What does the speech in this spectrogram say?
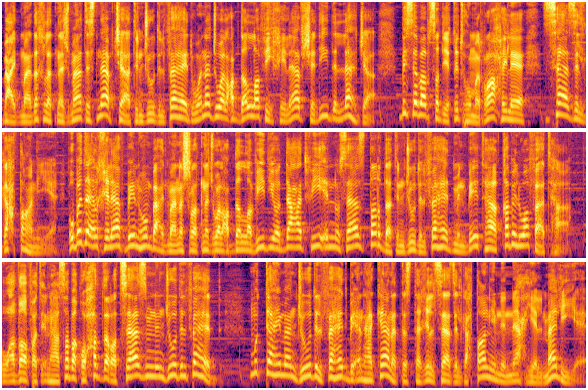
بعد ما دخلت نجمات Snapchat نجود الفهد ونجوى العبد الله في خلاف شديد اللهجة بسبب صديقتهم الراحلة ساز القحطاني. وبدأ الخلاف بينهم بعد ما نشرت نجوى العبد الله فيديو ادعت فيه إنه ساز طردت نجود الفهد من بيتها قبل وفاتها. وأضافت إنها سبق وحذرت ساز من نجود الفهد. متهما نجود الفهد بأنها كانت تستغل ساز القحطاني من الناحية المالية.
